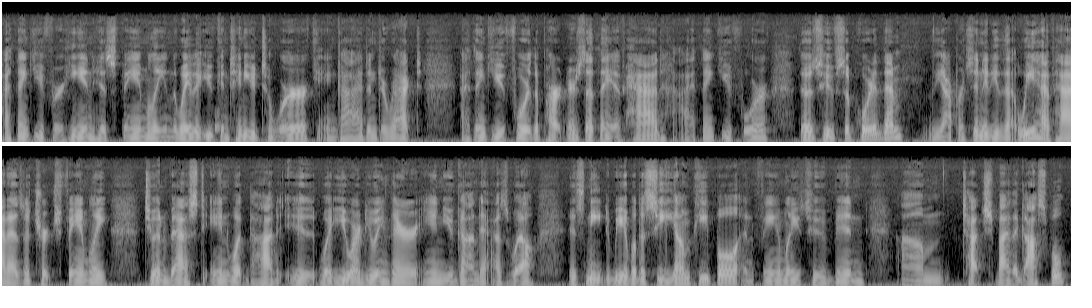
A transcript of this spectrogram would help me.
I thank you for he and his family and the way that you continue to work and guide and direct. I thank you for the partners that they have had. I thank you for those who've supported them, the opportunity that we have had as a church family to invest in what God is, what you are doing there in Uganda as well. It's neat to be able to see young people and families who've been um, touched by the gospel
